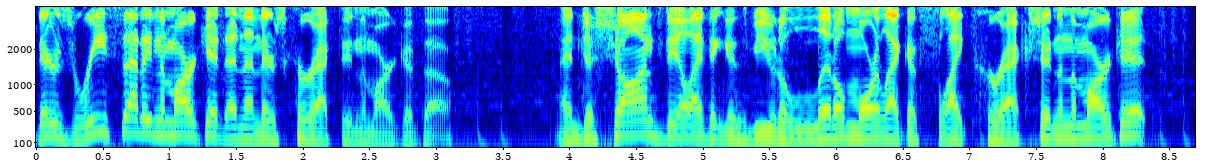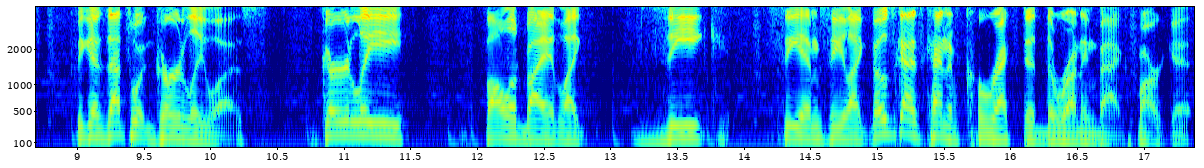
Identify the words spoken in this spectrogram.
there's resetting the market and then there's correcting the market though. And Deshaun's deal I think is viewed a little more like a slight correction in the market because that's what Gurley was. Gurley followed by like Zeke, CMC, like those guys kind of corrected the running back market.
